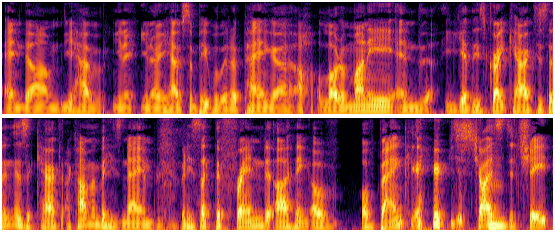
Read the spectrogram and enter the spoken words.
and um, you have you know you know you have some people that are paying a, a lot of money, and you get these great characters. I think there's a character I can't remember his name, but he's like the friend I think of of Bank who just tries to cheat.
